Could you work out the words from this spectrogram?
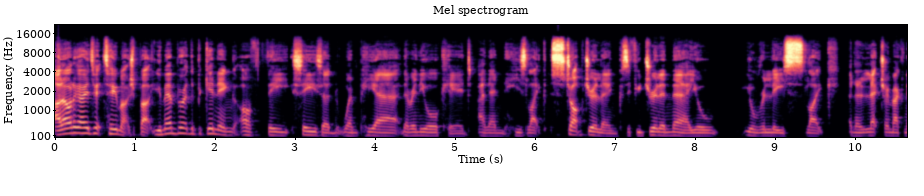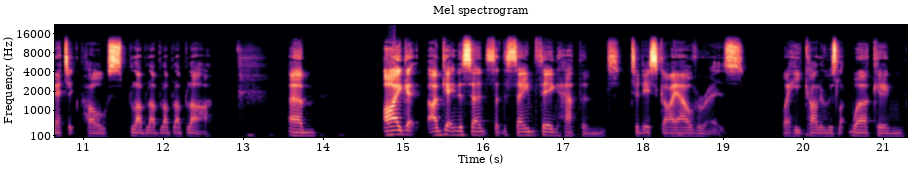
I don't want to go into it too much, but you remember at the beginning of the season when Pierre they're in the orchid, and then he's like, "Stop drilling, because if you drill in there, you'll you'll release like an electromagnetic pulse." Blah blah blah blah blah. Um, I get I'm getting the sense that the same thing happened to this guy Alvarez, where he kind of was like working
